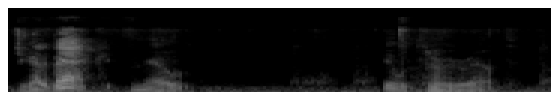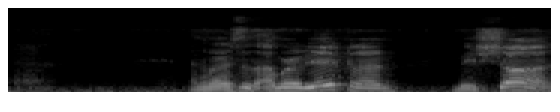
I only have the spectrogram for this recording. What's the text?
she got it back. Now it will turn it around. And the Gemara says, Amar Rav Yochanan, Misha,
